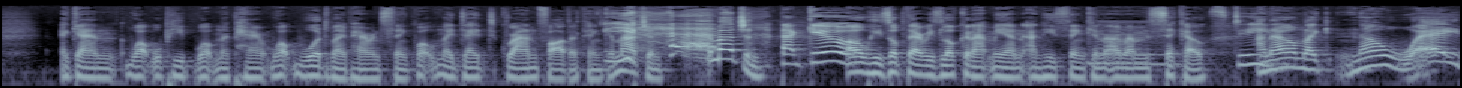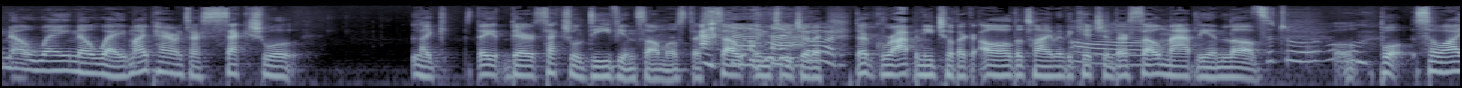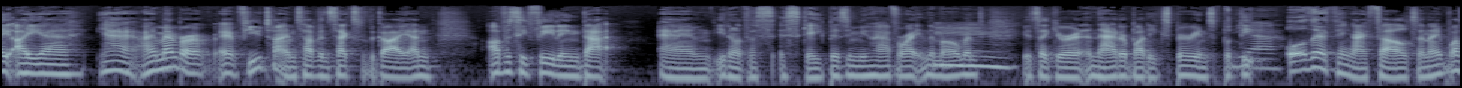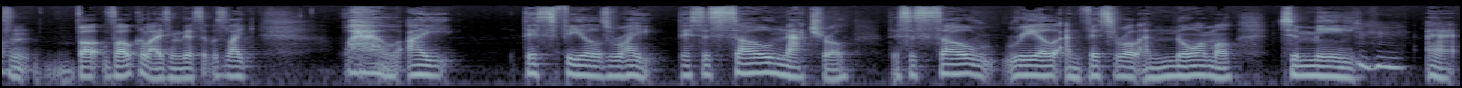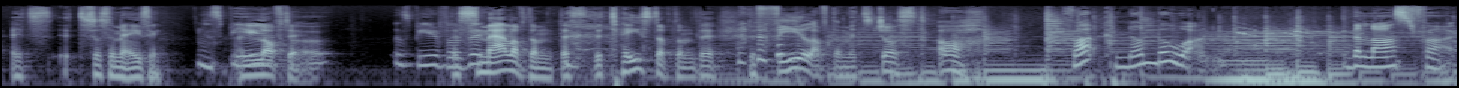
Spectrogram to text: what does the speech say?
again what will people what my parent what would my parents think? What would my dead grandfather think? Imagine. Imagine. That guilt. Oh, he's up there, he's looking at me and, and he's thinking I'm, I'm a sicko. deep. And now I'm like, no way, no way, no way. My parents are sexual like they they're sexual deviants almost. They're so into each other. They're grabbing each other all the time in the kitchen. They're so madly in love. It's adorable. But so I, I, uh, yeah, I remember a few times having sex with a guy, and obviously feeling that, um, you know, the escapism you have right in the moment. It's like you're an outer body experience. But the Yeah. other thing I felt, and I wasn't vo- vocalizing this, it was like, wow, I, this feels right. This is so natural. This is so real and visceral and normal to me. Uh, it's it's just amazing. It's beautiful. I loved it. It's beautiful. The smell of them, the, the taste of them, the, the feel of them. It's just, oh. Fuck number one. The last fuck.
